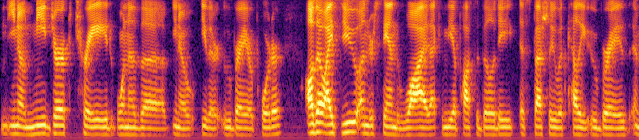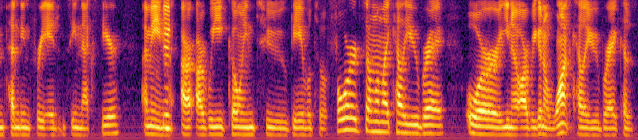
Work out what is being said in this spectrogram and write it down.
you know, knee jerk trade one of the, you know, either Oubre or Porter. Although I do understand why that can be a possibility, especially with Kelly Oubre's impending free agency next year. I mean, mm. are, are we going to be able to afford someone like Kelly Oubre? Or, you know, are we going to want Kelly Oubre? Because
